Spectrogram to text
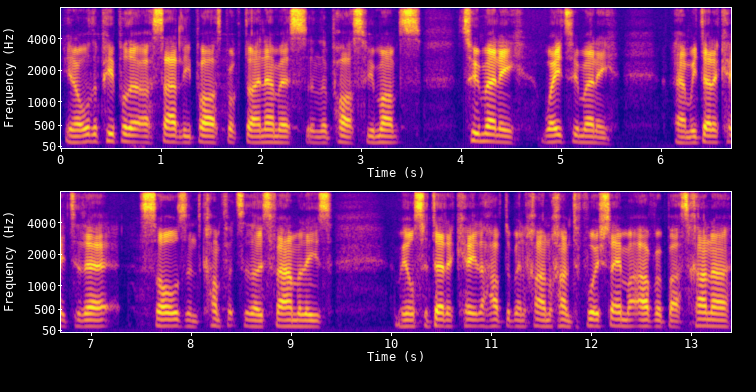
you know, all the people that are sadly passed, Brook Dynamis in the past few months too many, way too many, and we dedicate to their souls and comfort to those families. And we also dedicate Lahavda Ben Chaim to Fuishema Avra Bas Chana,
